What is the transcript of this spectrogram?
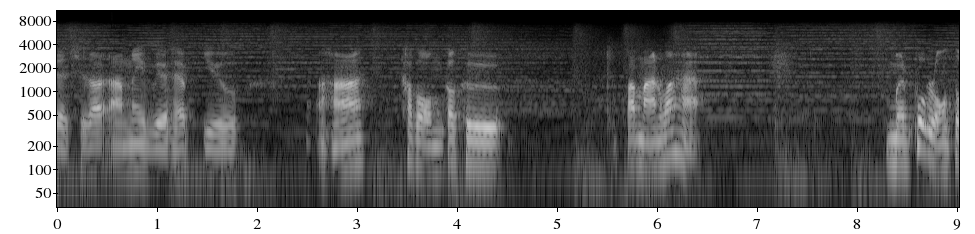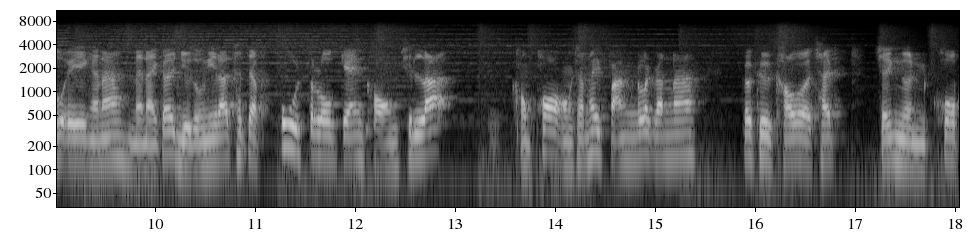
the Chilla army will help you อ่าฮะครับผมก็คือ ประมาณว่า เหมือนพวกหลงตัวเองอะนะ ไหนๆก็อยู่ตรงนี้แล้วฉันจะพูดสโลแกนของชินละของพ่อของฉันให้ฟังแล้วกันนะ ก็คือเขาใช้ใช้เงินครบ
